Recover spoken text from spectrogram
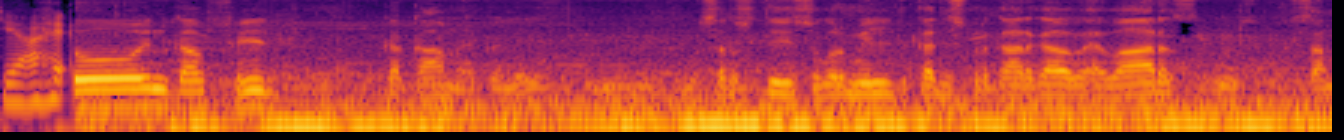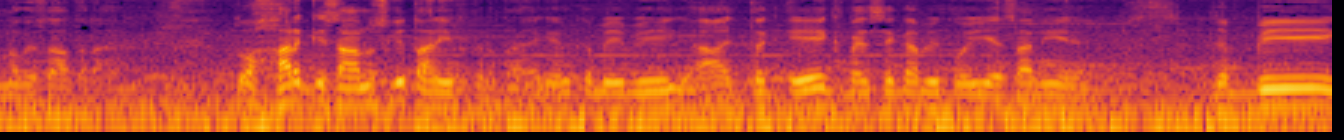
गया है। तो इनका फ़ील्ड का काम है पहले। सरस्वती शुगर मिल का जिस प्रकार का व्यवहार किसानों के साथ रहा तो हर किसान उसकी तारीफ़ करता है कि कभी भी आज तक एक पैसे का भी कोई ऐसा नहीं है। जब भी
